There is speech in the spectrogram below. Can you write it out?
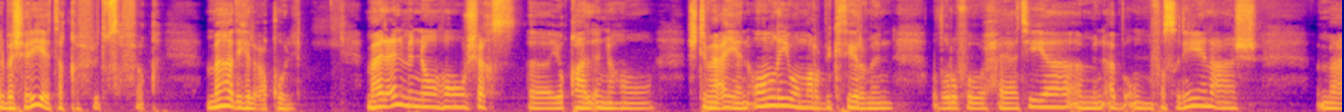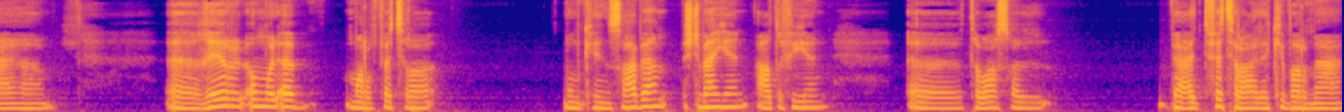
البشرية تقف لتصفق. ما هذه العقول؟ مع العلم إنه هو شخص آه، يقال إنه اجتماعيا اونلي ومر بكثير من ظروفه حياتيه من أب وأم منفصلين عاش مع آه، غير الأم والأب مر بفترة ممكن صعبة اجتماعيا عاطفيا آه، تواصل بعد فترة على كبر مع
